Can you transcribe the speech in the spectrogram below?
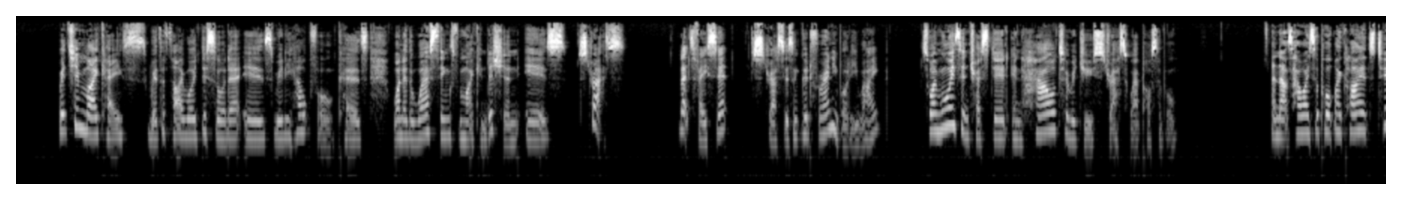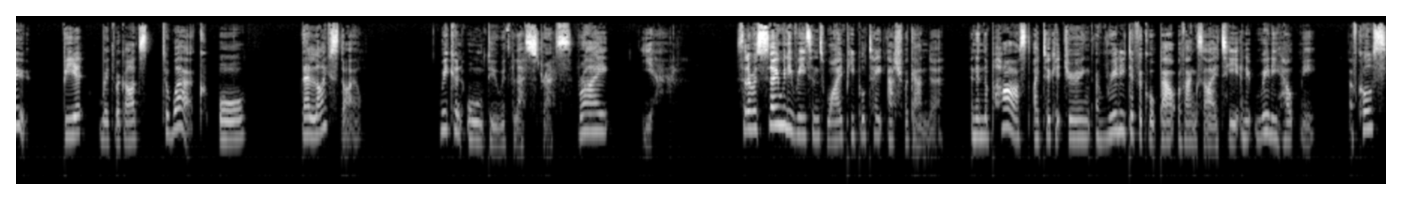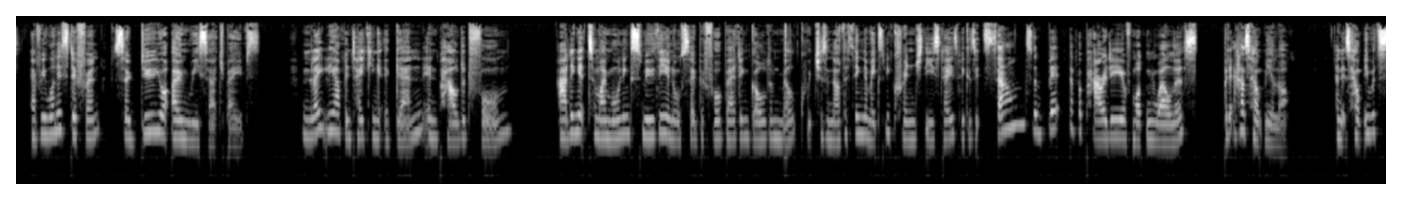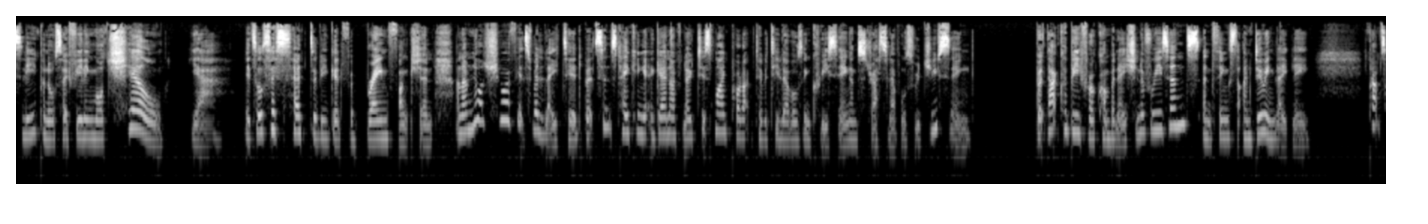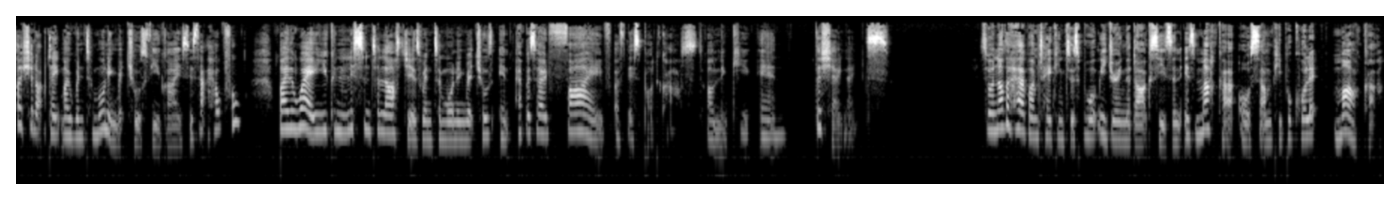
Which, in my case, with a thyroid disorder, is really helpful because one of the worst things for my condition is stress. Let's face it, stress isn't good for anybody, right? So I'm always interested in how to reduce stress where possible. And that's how I support my clients too, be it with regards to work or their lifestyle. We can all do with less stress, right? Yeah. So there are so many reasons why people take ashwagandha. And in the past, I took it during a really difficult bout of anxiety and it really helped me. Of course, everyone is different, so do your own research, babes. And lately, I've been taking it again in powdered form, adding it to my morning smoothie and also before bed in golden milk, which is another thing that makes me cringe these days because it sounds a bit of a parody of modern wellness, but it has helped me a lot. And it's helped me with sleep and also feeling more chill. Yeah, it's also said to be good for brain function, and I'm not sure if it's related, but since taking it again, I've noticed my productivity levels increasing and stress levels reducing. But that could be for a combination of reasons and things that I'm doing lately. Perhaps I should update my winter morning rituals for you guys. Is that helpful? By the way, you can listen to last year's winter morning rituals in episode 5 of this podcast. I'll link you in the show notes. So, another herb I'm taking to support me during the dark season is maca, or some people call it maca.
